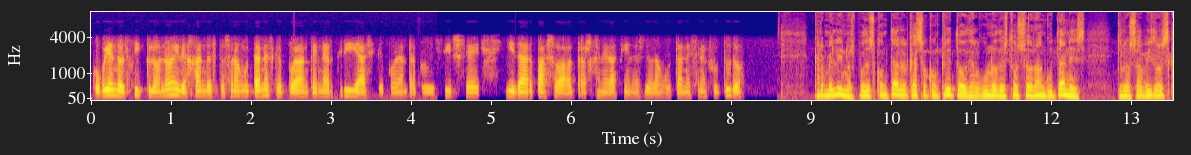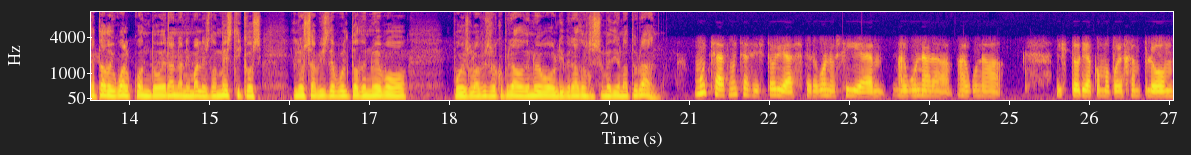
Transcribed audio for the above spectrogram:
cubriendo el ciclo ¿no? y dejando estos orangutanes que puedan tener crías que puedan reproducirse y dar paso a otras generaciones de orangutanes en el futuro. Carmelín, ¿nos puedes contar el caso concreto de alguno de estos orangutanes que los habéis rescatado igual cuando eran animales domésticos y los habéis devuelto de nuevo, pues lo habéis recuperado de nuevo liberados de su medio natural? Muchas, muchas historias, pero bueno, sí, eh, alguna, alguna historia como por ejemplo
